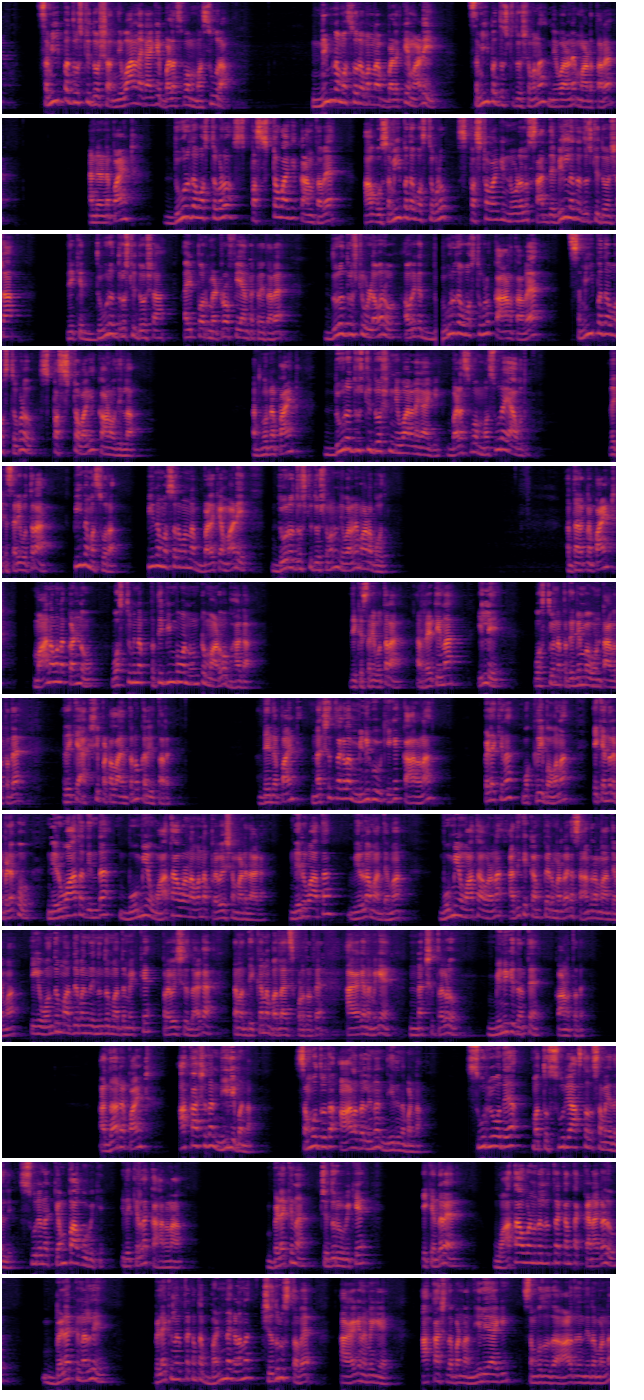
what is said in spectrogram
ಸಮೀಪ ದೃಷ್ಟಿದೋಷ ನಿವಾರಣೆಗಾಗಿ ಬಳಸುವ ಮಸೂರ. ನಿಮ್ನ ಮಸೂರವನ್ನು ಬಳಕೆ ಮಾಡಿ ಸಮೀಪ ದೃಷ್ಟಿದೋಷವನ್ನು ನಿವಾರಣೆ ಮಾಡುತ್ತಾರೆ. ಹನ್ನೆರಡನೇ ಪಾಯಿಂಟ್, ದೂರದ ವಸ್ತುಗಳು ಸ್ಪಷ್ಟವಾಗಿ ಕಾಣ್ತವೆ ಹಾಗೂ ಸಮೀಪದ ವಸ್ತುಗಳು ಸ್ಪಷ್ಟವಾಗಿ ನೋಡಲು ಸಾಧ್ಯವಿಲ್ಲದ ದೃಷ್ಟಿದೋಷ. ಇದಕ್ಕೆ ದೂರದೃಷ್ಟಿ ದೋಷ ಹೈಪರ್ ಮೆಟ್ರೋಫಿಯಾ ಅಂತ ಕರೀತಾರೆ. ದೂರದೃಷ್ಟಿ ಉಳ್ಳವರು ಅವರಿಗೆ ದೂರದ ವಸ್ತುಗಳು ಕಾಣ್ತವೆ, ಸಮೀಪದ ವಸ್ತುಗಳು ಸ್ಪಷ್ಟವಾಗಿ ಕಾಣೋದಿಲ್ಲ. ಹದಿಮೂರನೇ ಪಾಯಿಂಟ್ ದೂರದೃಷ್ಟಿ ದೋಷ ನಿವಾರಣೆಗಾಗಿ ಬಳಸುವ ಮಸೂರ ಯಾವುದು? ಅದಕ್ಕೆ ಸರಿ ಉತ್ತರ, ಪೀನ ಮಸೂರ. ಪೀನ ಮಸೂರವನ್ನು ಬಳಕೆ ಮಾಡಿ ದೂರದೃಷ್ಟಿ ದೋಷವನ್ನು ನಿವಾರಣೆ ಮಾಡಬಹುದು. ಹದಿನಾಲ್ಕನೇ ಪಾಯಿಂಟ್, ಮಾನವನ ಕಣ್ಣು ವಸ್ತುವಿನ ಪ್ರತಿಬಿಂಬವನ್ನು ಉಂಟು ಮಾಡುವ ಭಾಗ. ಇದಕ್ಕೆ ಸರಿ ಉತ್ತರ, ರೆಟಿನಾ. ಇಲ್ಲಿ ವಸ್ತುವಿನ ಪ್ರತಿಬಿಂಬ ಉಂಟಾಗುತ್ತದೆ. ಅದಕ್ಕೆ ಅಕ್ಷಿಪಟಲ ಅಂತಲೂ ಕರೆಯುತ್ತಾರೆ. ಹದಿನೈದನೇ ಪಾಯಿಂಟ್, ನಕ್ಷತ್ರಗಳ ಮಿನುಗುವಿಕೆಗೆ ಕಾರಣ. ಬೆಳಕಿನ ವಕ್ರೀಭವನ ಏಕೆಂದರೆ ಬೆಳಕು ನಿರ್ವಾತದಿಂದ ಭೂಮಿಯ ವಾತಾವರಣವನ್ನು ಪ್ರವೇಶ ಮಾಡಿದಾಗ. ನಿರ್ವಾತ ವಿರಳ ಮಾಧ್ಯಮ. ಭೂಮಿಯ ವಾತಾವರಣ ಅದಕ್ಕೆ ಕಂಪೇರ್ ಮಾಡಿದಾಗ ಸಾಂದ್ರ ಮಾಧ್ಯಮ. ಹೀಗೆ ಒಂದು ಮಾಧ್ಯಮದಿಂದ ಇನ್ನೊಂದು ಮಾಧ್ಯಮಕ್ಕೆ ಪ್ರವೇಶಿಸಿದಾಗ ತನ್ನ ದಿಕ್ಕನ್ನು ಬದಲಾಯಿಸಿಕೊಳ್ತದೆ ಹಾಗಾಗಿ ನಮಗೆ ನಕ್ಷತ್ರಗಳು ಮಿನುಗಿದಂತೆ ಕಾಣುತ್ತದೆ. ಹದಿನಾರನೇ ಪಾಯಿಂಟ್, ಆಕಾಶದ ನೀಲಿ ಬಣ್ಣ. ಸಮುದ್ರದ ಆಳದಲ್ಲಿನ ನೀರಿನ ಬಣ್ಣ. ಸೂರ್ಯೋದಯ ಮತ್ತು ಸೂರ್ಯಾಸ್ತದ ಸಮಯದಲ್ಲಿ ಸೂರ್ಯನ ಕೆಂಪಾಗುವಿಕೆ ಇದಕ್ಕೆಲ್ಲ ಕಾರಣ. ಬೆಳಕಿನ ಚದುರುವಿಕೆ, ಏಕೆಂದರೆ ವಾತಾವರಣದಲ್ಲಿರ್ತಕ್ಕಂಥ ಕಣಗಳು ಬೆಳಕಿನಲ್ಲಿ, ಬೆಳಕಿನಲ್ಲಿರ್ತಕ್ಕಂಥ ಬಣ್ಣಗಳನ್ನು ಚದುರಿಸ್ತವೆ. ಹಾಗಾಗಿ ನಮಗೆ ಆಕಾಶದ ಬಣ್ಣ ನೀಲಿಯಾಗಿ, ಸಮುದ್ರದ ಆಳದ ನೀರ ಬಣ್ಣ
